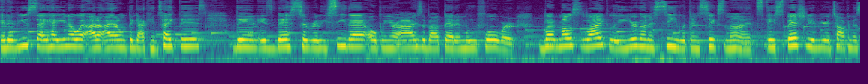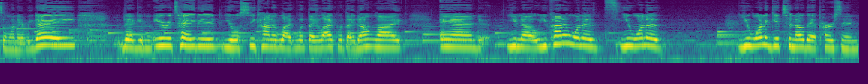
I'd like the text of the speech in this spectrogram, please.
And if you say, hey, you know what, I don't, I don't think I can take this, then it's best to really see that, open your eyes about that, and move forward. But most likely, you're going to see within six months, especially if you're talking to someone every day, they're getting irritated. You'll see kind of like what they like, what they don't like. And, you know, you kind of want to, you want to, you want to get to know that person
